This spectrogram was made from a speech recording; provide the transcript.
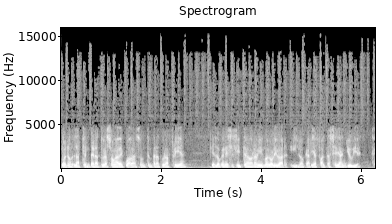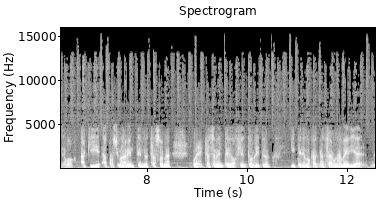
Bueno, las temperaturas son adecuadas, son temperaturas frías que es lo que necesita ahora mismo el olivar, y lo que haría falta serían lluvias. Tenemos aquí aproximadamente en nuestra zona, pues escasamente 200 litros, y tenemos que alcanzar una media eh,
